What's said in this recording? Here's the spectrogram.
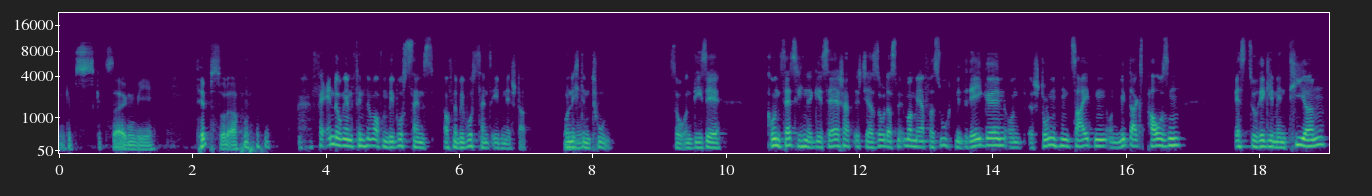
Gibt's, gibt's da irgendwie Tipps oder? Veränderungen finden immer auf, dem Bewusstseins, auf einer Bewusstseinsebene statt und nicht Mhm. im Tun. So, und diese grundsätzlich in der Gesellschaft ist ja so, dass man immer mehr versucht, mit Regeln und äh, Stundenzeiten und Mittagspausen es zu reglementieren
